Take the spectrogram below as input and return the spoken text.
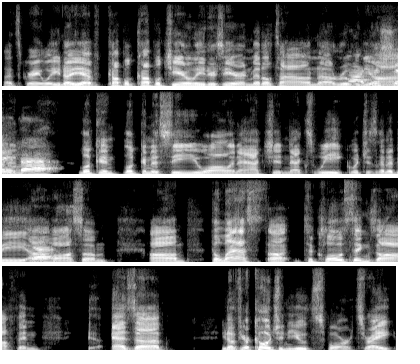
That's great. Well, you know, you have a couple couple cheerleaders here in Middletown uh, rooting I you on. Appreciate that. Looking looking to see you all in action next week, which is going to be uh, yes. awesome. Um, the last uh, to close things off, and as a you know, if you're coaching youth sports, right?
